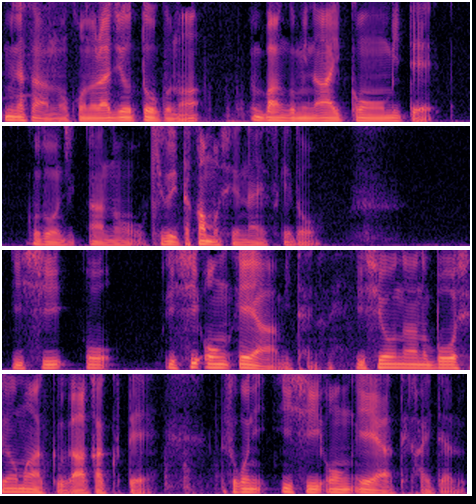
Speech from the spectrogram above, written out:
皆さんのこのラジオトークの番組のアイコンを見て、ご存知、あの、気づいたかもしれないですけど、石を、石オンエアみたいなね、石尾のあの帽子のマークが赤くて、そこに石オンエアって書いてある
